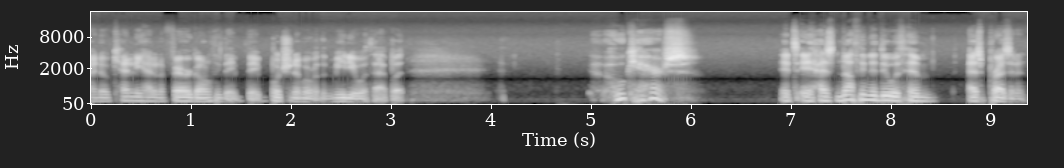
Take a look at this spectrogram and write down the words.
I know Kennedy had an affair. I don't think they they butchered him over the media with that, but who cares? It's it has nothing to do with him as president,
